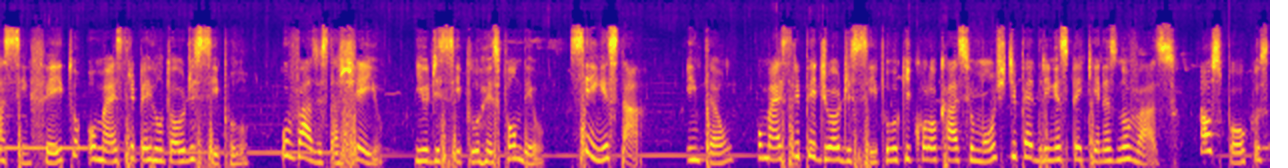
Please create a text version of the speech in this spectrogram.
Assim feito, o mestre perguntou ao discípulo: O vaso está cheio? E o discípulo respondeu: Sim, está. Então, o mestre pediu ao discípulo que colocasse um monte de pedrinhas pequenas no vaso. Aos poucos,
